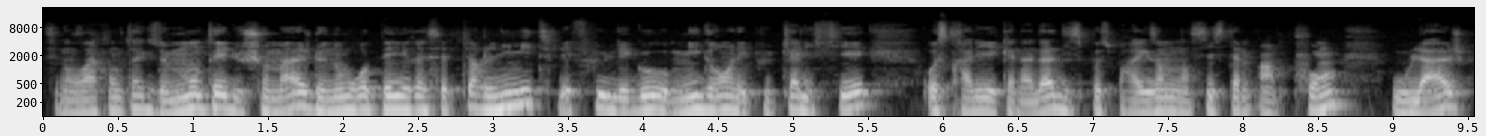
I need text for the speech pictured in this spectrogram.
C'est dans un contexte de montée du chômage, de nombreux pays récepteurs limitent les flux légaux aux migrants les plus qualifiés. Australie et Canada disposent par exemple d'un système un point où l'âge,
